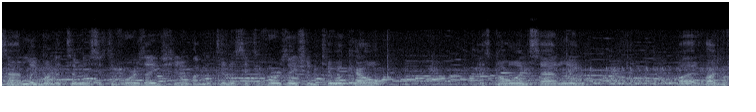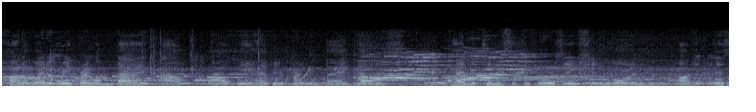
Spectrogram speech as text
sadly, my Nintendo 64ization, my Nintendo 64ization 2 account is going sadly. But if I can find a way to re-bring them back, I'll, I'll be happy to bring them back because I had Nintendo 64ization 1. Just, it's,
